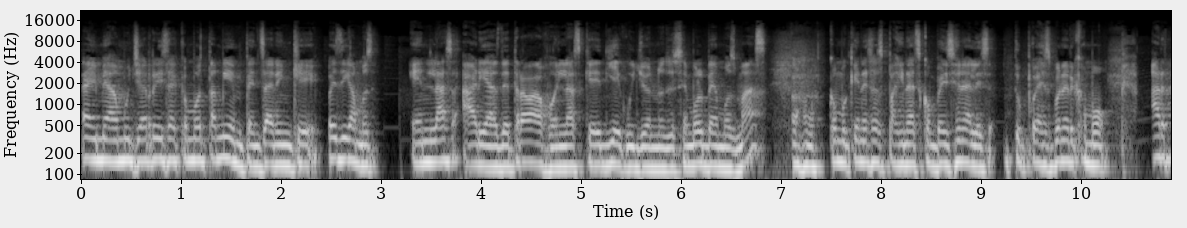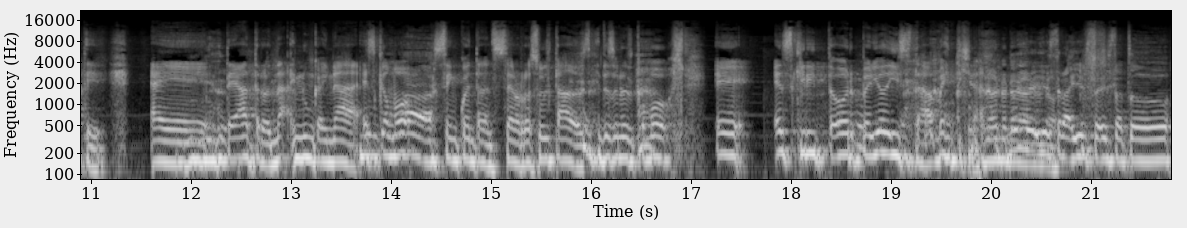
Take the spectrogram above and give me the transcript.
A mí me da mucha risa como también pensar en que, pues digamos, en las áreas de trabajo en las que Diego y yo nos desenvolvemos más, Ajá. como que en esas páginas convencionales tú puedes poner como arte. eh, teatro, nunca hay nada. Es como nada. se encuentran cero resultados. Entonces uno es como eh, escritor, periodista. Mentira, no, no, no. no, y no. está, está- está todo,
